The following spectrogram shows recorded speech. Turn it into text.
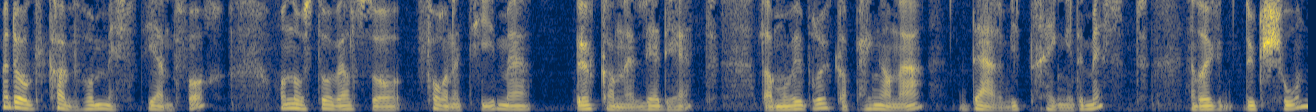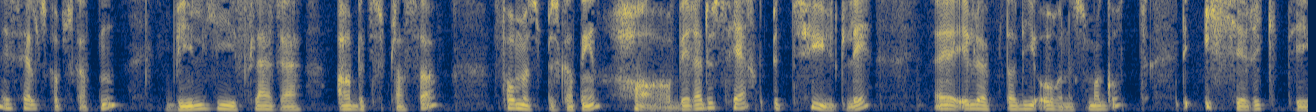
men det er òg hva vi får mest igjen for. Og nå står vi altså foran en tid med økende ledighet. Da må vi bruke pengene der vi trenger det mest. En reduksjon i selskapsskatten vil gi flere arbeidsplasser. Formuesbeskatningen har vi redusert betydelig eh, i løpet av de årene som har gått. Det er ikke riktig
